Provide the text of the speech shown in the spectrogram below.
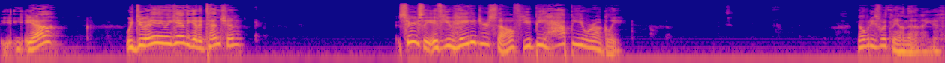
Yeah? We do anything we can to get attention. Seriously, if you hated yourself, you'd be happy you were ugly. Nobody's with me on that, I guess.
